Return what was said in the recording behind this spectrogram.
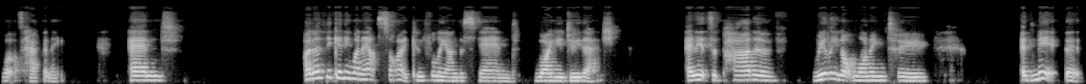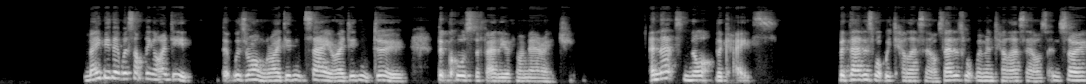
what's happening. And I don't think anyone outside can fully understand why you do that. And it's a part of really not wanting to admit that maybe there was something I did that was wrong, or I didn't say, or I didn't do that caused the failure of my marriage. And that's not the case. But that is what we tell ourselves. That is what women tell ourselves. And so,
